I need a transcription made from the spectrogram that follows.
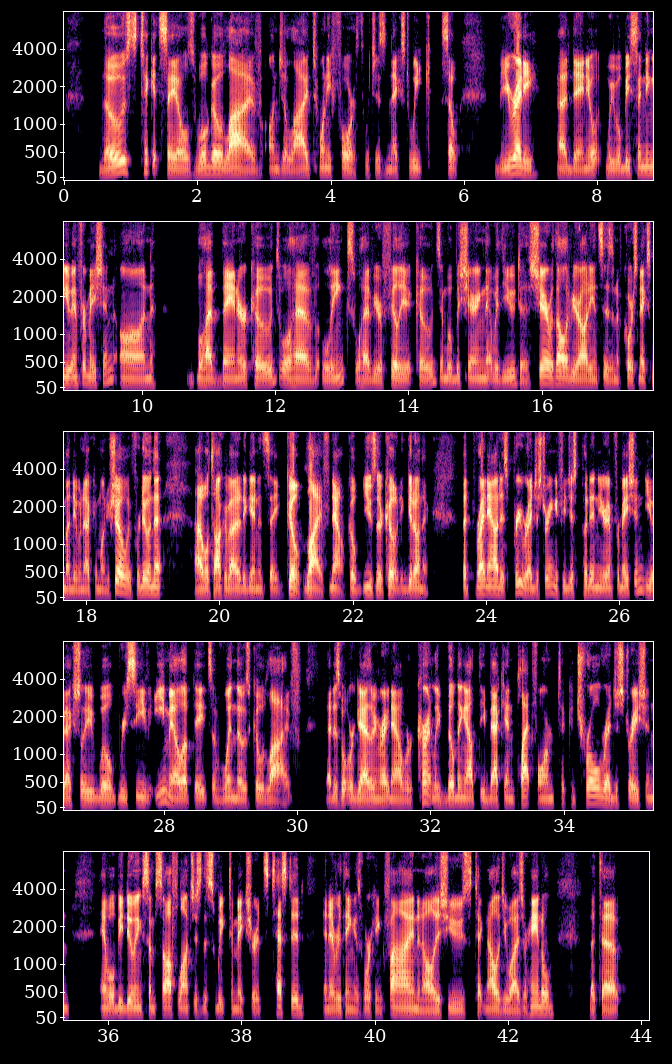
those ticket sales will go live on july 24th which is next week so be ready uh, daniel. We will be sending you information on we'll have banner codes we'll have links we'll have your affiliate codes and we'll be sharing that with you to share with all of your audiences. And of course next monday when i come on your show if we're doing that i will talk about it again and say go live now. Go use their code and get on there. But right now it is pre-registering. If you just put in your information you actually will receive email updates of when those go live. That is what we're gathering right now. We're currently building out the backend platform to control registration and we'll be doing some soft launches this week to make sure it's tested and everything is working fine and all issues technology wise are handled. But uh,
